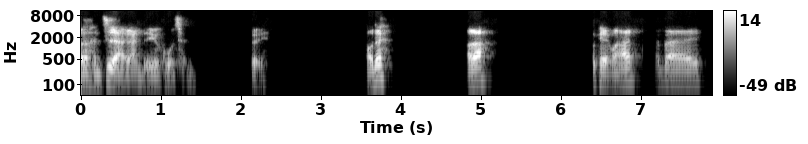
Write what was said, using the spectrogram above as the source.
呃，很自然而然的一个过程，对，好的，好了，OK，晚安，拜拜。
